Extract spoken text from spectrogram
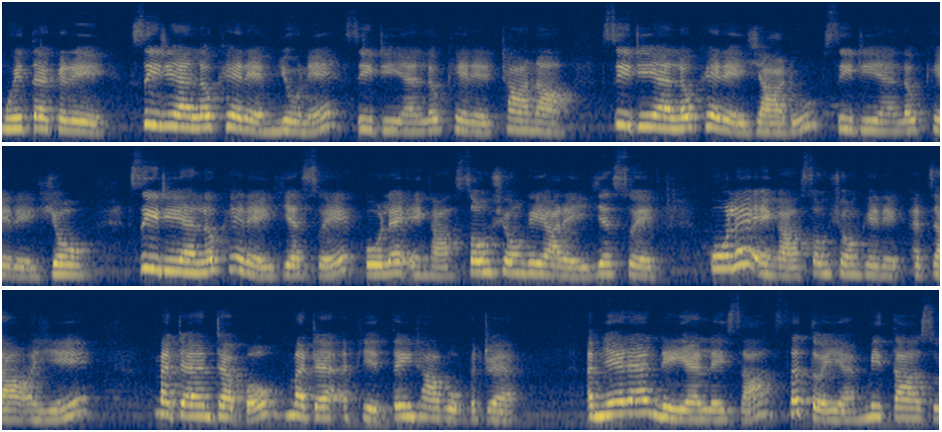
မွေးသက်ကလေး CDN လောက်ခဲ့တဲ့မြို့နယ် CDN လောက်ခဲ့တဲ့ဌာန CDN လောက်ခဲ့တဲ့ယာတူ CDN လောက်ခဲ့တဲ့ယုံ CDN လောက်ခဲ့တဲ့ရက်ဆွဲကိုလက်အင်ကဆုံးရှုံးခဲ့ရတဲ့ရက်ဆွဲကိုလက်အင်ကဆုံးရှုံးခဲ့တဲ့အကြောင်းအရင်မှတ်တမ်းဓာတ်ပုံမှတ်တမ်းအဖြစ်တင်ထားဖို့အတွက်အမြဲတမ်းနေရလိပ်စာဆက်သွယ်ရန်မိသားစု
